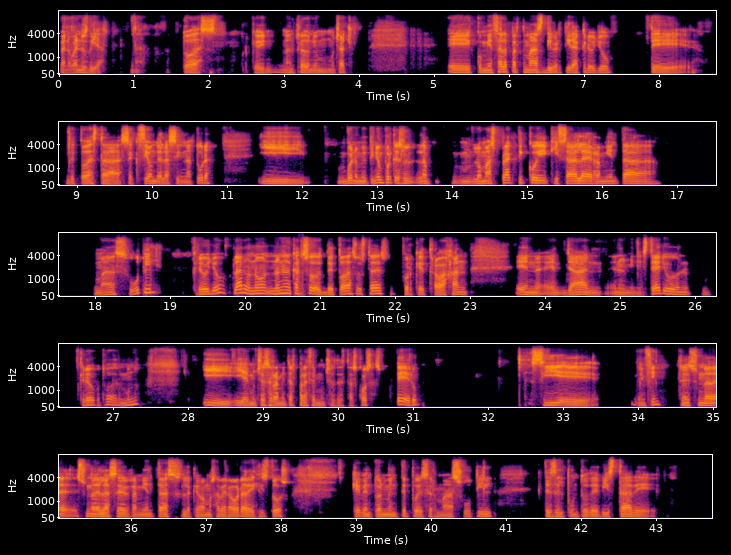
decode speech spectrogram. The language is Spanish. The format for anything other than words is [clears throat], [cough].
Bueno, buenos días. Todas, porque hoy no ha entrado ni un muchacho. Eh, comienza la parte más divertida, creo yo, de, toda esta sección de la asignatura. Y bueno, mi opinión porque es lo más práctico y quizá la herramienta más útil, creo yo. Claro, no, no en el caso de todas ustedes, porque trabajan en, ya en, el ministerio, creo que todo el mundo, y, hay muchas herramientas para hacer muchas de estas cosas, pero sí, eh, en fin, es una, es una de las herramientas, la que vamos a ver ahora de GIS2, que eventualmente puede ser más útil desde el punto de vista de,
